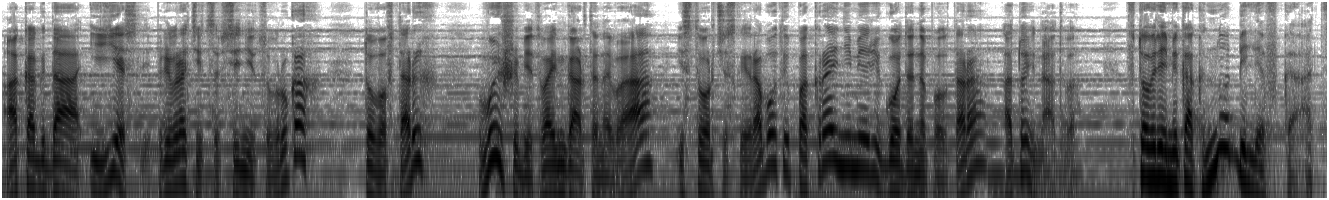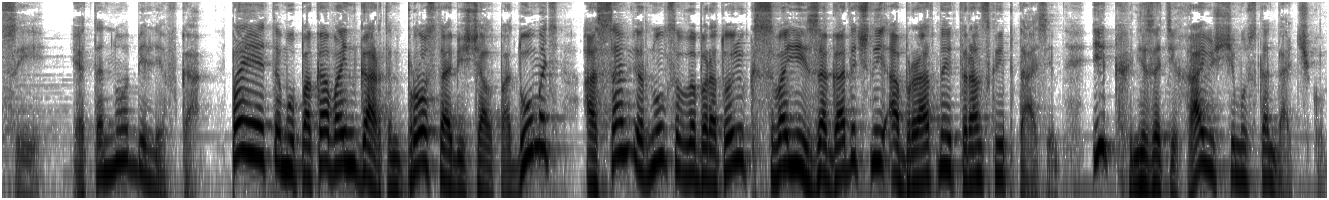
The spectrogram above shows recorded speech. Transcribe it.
а когда и если превратится в синицу в руках, то, во-вторых, вышибет Вайнгартена ВА из творческой работы по крайней мере года на полтора, а то и на два. В то время как Нобелевка, отцы, это Нобелевка. Поэтому пока Вайнгартен просто обещал подумать, а сам вернулся в лабораторию к своей загадочной обратной транскриптазе и к незатихающему скандальчику.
